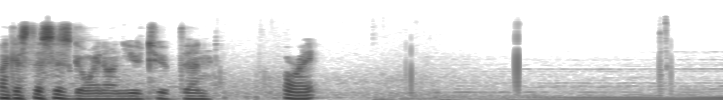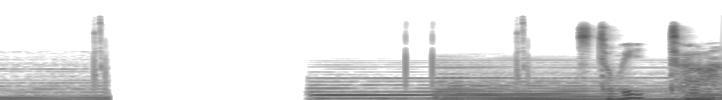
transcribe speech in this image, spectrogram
I guess this is going on YouTube then. Alright. Let's delete. Uh,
